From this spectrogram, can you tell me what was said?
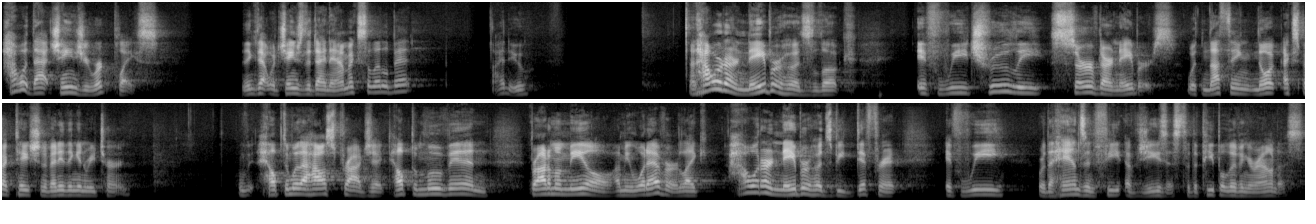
How would that change your workplace? I think that would change the dynamics a little bit. I do. And how would our neighborhoods look if we truly served our neighbors with nothing, no expectation of anything in return. helped them with a house project, helped them move in, brought them a meal, I mean, whatever. Like, how would our neighborhoods be different if we were the hands and feet of Jesus to the people living around us?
